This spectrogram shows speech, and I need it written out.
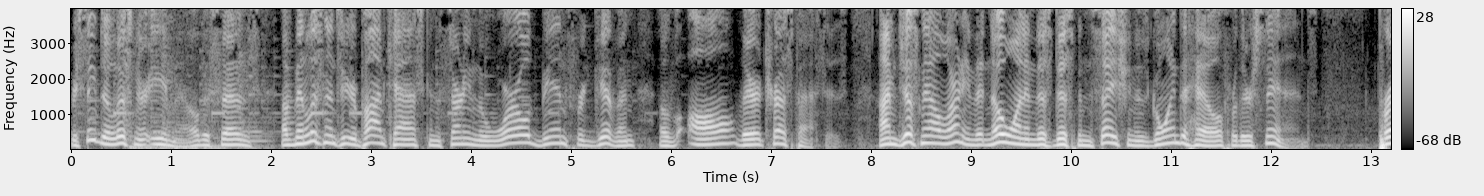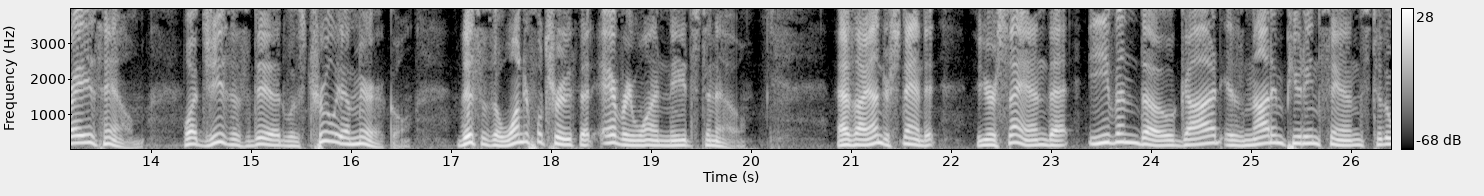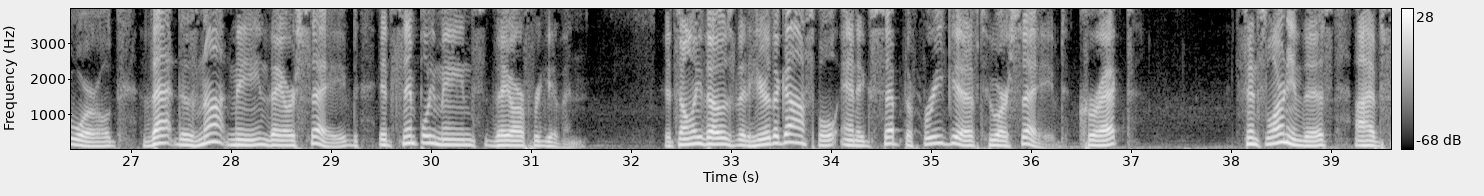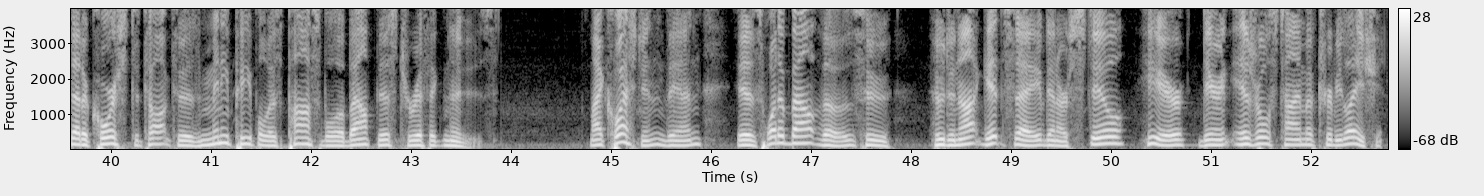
Received a listener email that says, I've been listening to your podcast concerning the world being forgiven of all their trespasses. I'm just now learning that no one in this dispensation is going to hell for their sins. Praise Him. What Jesus did was truly a miracle. This is a wonderful truth that everyone needs to know. As I understand it, you're saying that even though God is not imputing sins to the world, that does not mean they are saved. It simply means they are forgiven. It's only those that hear the gospel and accept the free gift who are saved, correct? Since learning this, I have set a course to talk to as many people as possible about this terrific news. My question, then, is what about those who, who do not get saved and are still here during Israel's time of tribulation?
